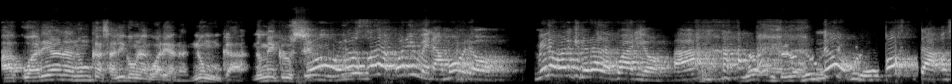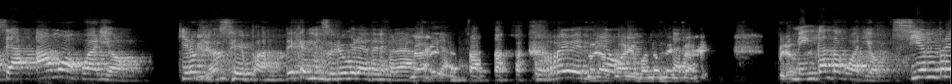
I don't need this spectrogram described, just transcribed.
acuariana, nunca salí con una acuariana, nunca, no me crucé. Yo, no, soy acuario y me enamoro. Menos mal que no era de acuario. Ah. No, pero no, posta, o sea, amo acuario. Quiero que lo sepan. Déjenme su número de teléfono. Me encanta Acuario. Siempre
